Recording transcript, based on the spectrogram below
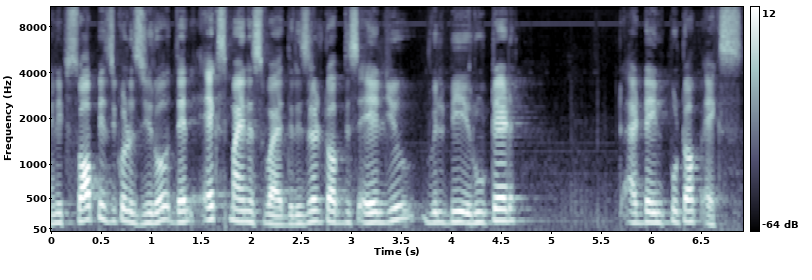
and if swap is equal to 0 then x minus y the result of this ALU will be routed at the input of x.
